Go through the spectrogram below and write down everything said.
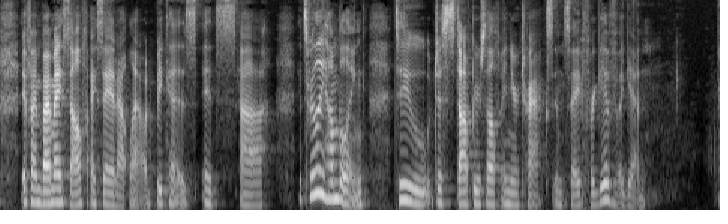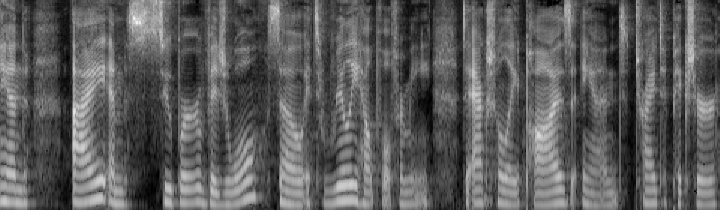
if I'm by myself, I say it out loud because it's, uh, it's really humbling to just stop yourself in your tracks and say, forgive again. And I am super visual, so it's really helpful for me to actually pause and try to picture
